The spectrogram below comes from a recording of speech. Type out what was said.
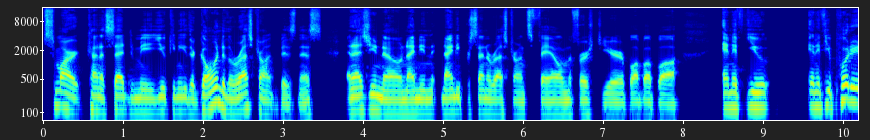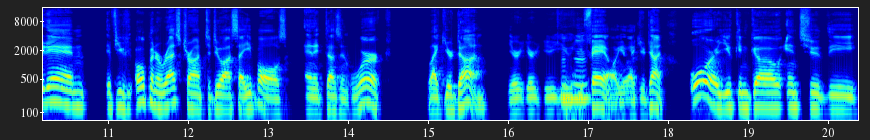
smart kind of said to me, you can either go into the restaurant business. And as you know, 90, 90% of restaurants fail in the first year, blah, blah, blah. And if you, and if you put it in, if you open a restaurant to do acai bowls and it doesn't work, like you're done. You're, you're, you, mm-hmm. you fail. You're like, you're done. Or you can go into the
